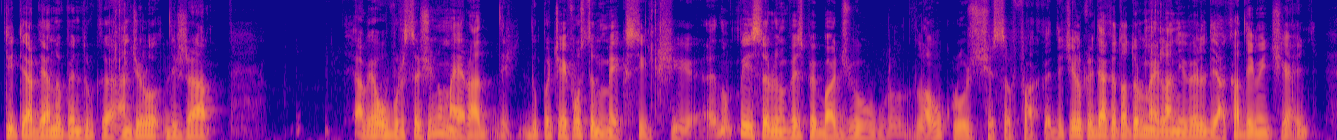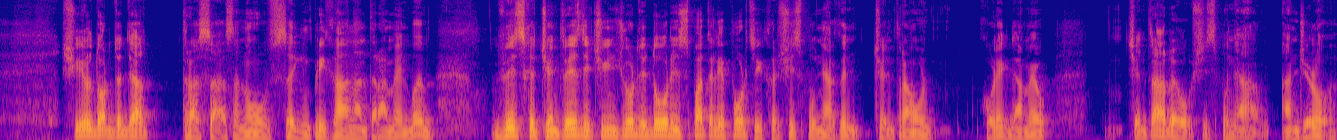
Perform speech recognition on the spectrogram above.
Tite Ardeleanu pentru că Angelo deja avea o vârstă și nu mai era, deci după ce ai fost în Mexic și eh, nu poți să-l înveți pe Bagiu la Ucluj ce să facă. Deci el credea că toată lumea e la nivel de academicieni și el doar dădea trasa asta, nu să implica în antrenament. Bă, vezi că centrezi de 5 ori, de două ori în spatele porții, că și spunea când centra un coleg de-a meu, centra rău și spunea Angelo,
